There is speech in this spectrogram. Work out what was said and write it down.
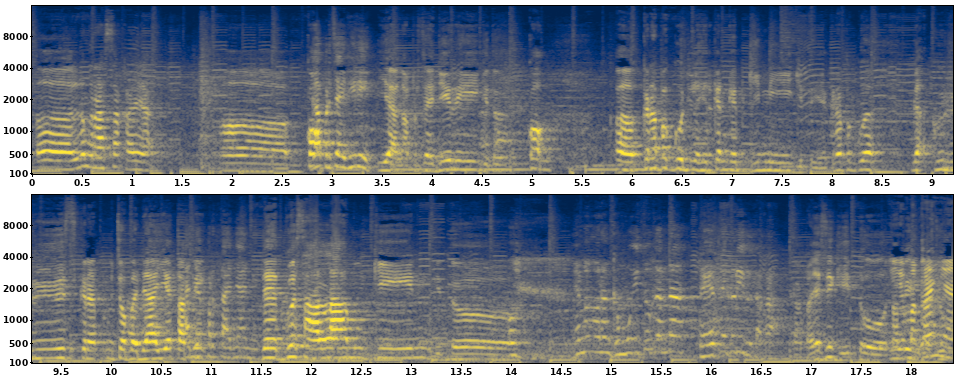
eh, lu ngerasa kayak eh, kok Nggak percaya diri? Iya, nggak percaya diri gitu. Kok eh, kenapa gue dilahirkan kayak begini gitu ya? Kenapa gue nggak kurus? Kenapa mencoba diet tapi Ada pertanyaan itu. diet gue salah mungkin gitu. Oh, emang orang gemuk itu karena Ternyata keliru kakak. Katanya sih gitu. Iya makanya,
